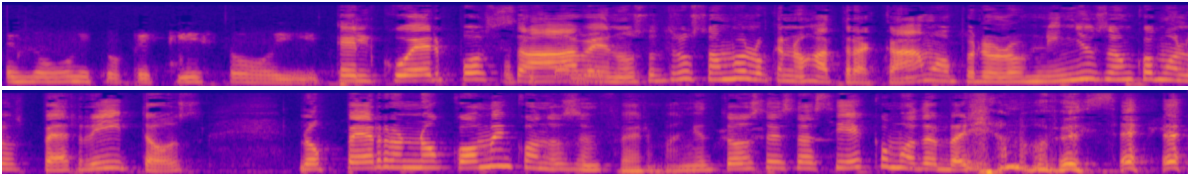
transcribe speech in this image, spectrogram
es lo único que quiso y El cuerpo sabe, nosotros somos los que nos atracamos, pero los niños son como los perritos. Los perros no comen cuando se enferman, entonces así es como deberíamos de ser.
